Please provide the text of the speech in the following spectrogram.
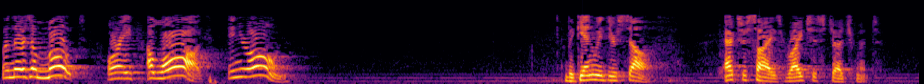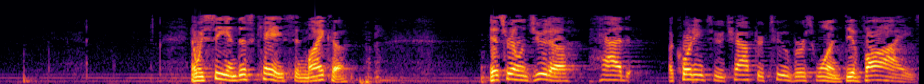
when there's a mote or a, a log in your own. Begin with yourself. Exercise righteous judgment. And we see in this case, in Micah, Israel and Judah had according to chapter 2, verse 1, devised,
